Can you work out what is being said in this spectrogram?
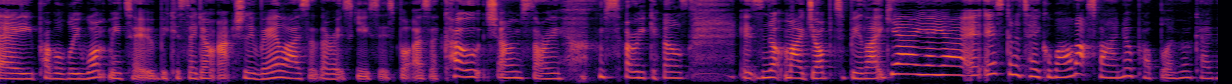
they probably want me to because they don't actually realize that they're excuses. But as a coach, I'm sorry, I'm sorry, girls. It's not my job to be like, yeah, yeah, yeah, it is going to take a while. That's fine, no problem. Okay.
